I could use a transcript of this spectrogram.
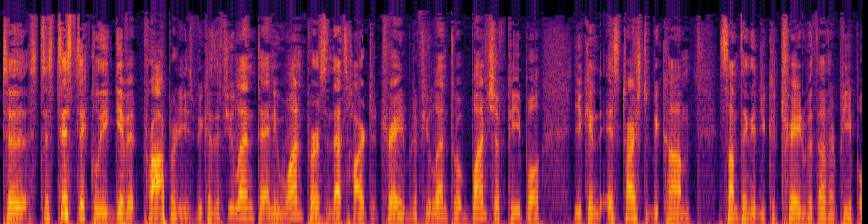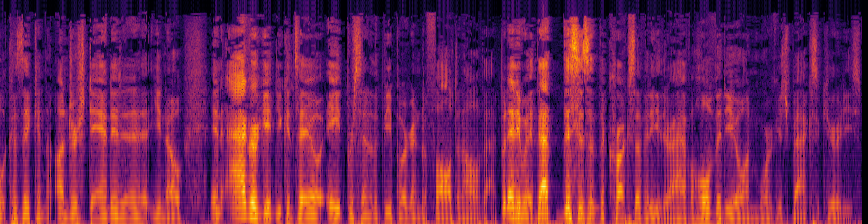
to statistically give it properties. Because if you lend to any one person, that's hard to trade. But if you lend to a bunch of people, you can it starts to become something that you could trade with other people because they can understand it. And you know, in aggregate, you can say, oh, eight percent of the people are going to default and all of that. But anyway, that this isn't the crux of it either. I have a whole video on mortgage-backed securities.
